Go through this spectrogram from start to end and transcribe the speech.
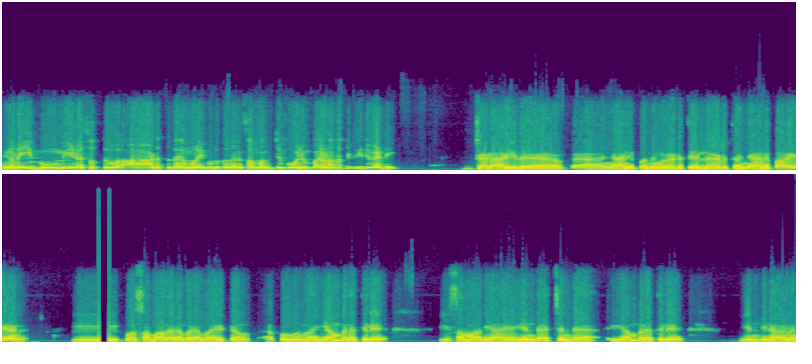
നിങ്ങളുടെ ഈ ഭൂമിയുടെ സ്വത്ത് അടുത്ത തലമുറയ്ക്ക് കൊടുക്കുന്നതിനെ സംബന്ധിച്ച് പോലും ഭരണ സർട്ടിഫിക്കറ്റ് വേണ്ടേ? ചേട്ടാ ഇത് ഞാനിപ്പോ നിങ്ങളുടെ അടുത്ത് എല്ലായിടത്തും ഞാൻ പറയാണ്. ഈ ഇപ്പോ സമാധാനപരമായിട്ട് പോകുന്ന ഈ അമ്പലത്തിൽ ഈ സമാധിയായ എന്റെ അച്ഛന്റെ ഈ അമ്പലത്തിൽ എന്തിനാണ്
